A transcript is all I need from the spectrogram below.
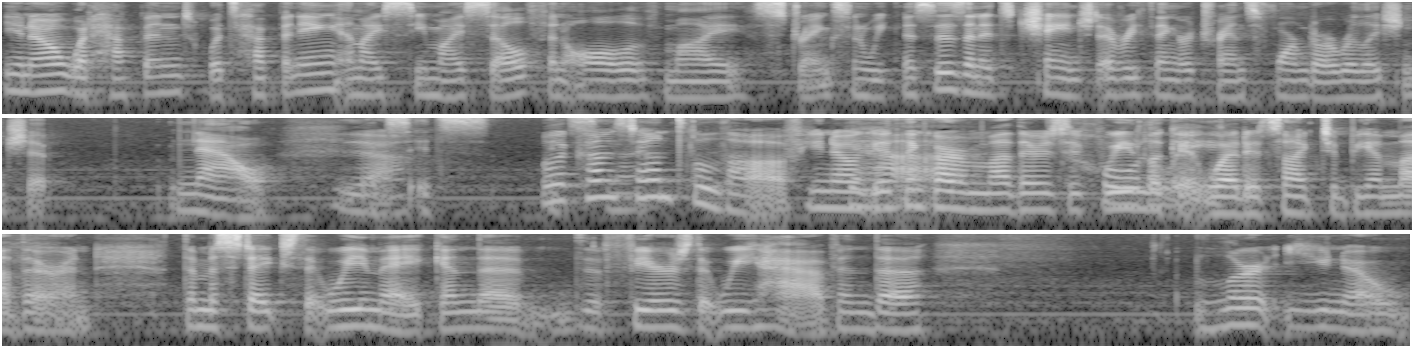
You know, what happened, what's happening, and I see myself and all of my strengths and weaknesses, and it's changed everything or transformed our relationship now. Yeah. It's, it's Well, it's it comes not- down to love. You know, I think our mothers, if we look at what it's like to be a mother and the mistakes that we make and the, the fears that we have and the learn, you know,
